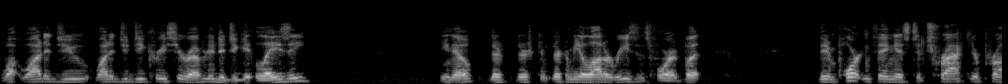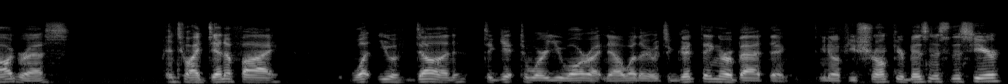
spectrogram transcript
What why did you why did you decrease your revenue? Did you get lazy? You know, there there there can be a lot of reasons for it, but the important thing is to track your progress and to identify what you have done to get to where you are right now, whether it's a good thing or a bad thing. You know, if you shrunk your business this year,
